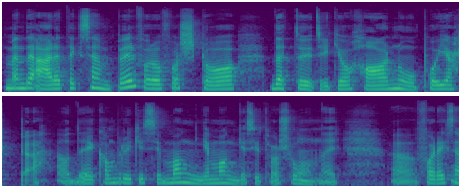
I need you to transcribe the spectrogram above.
Men det er et eksempel for å forstå dette uttrykket å ha noe på hjertet. Og det kan brukes i mange, mange situasjoner. Eh, F.eks.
